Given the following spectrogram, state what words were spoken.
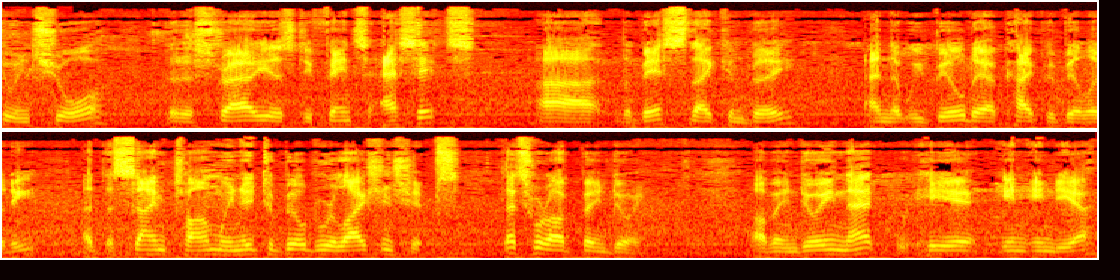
to ensure that Australia's defence assets are the best they can be and that we build our capability. At the same time, we need to build relationships. That's what I've been doing. I've been doing that here in India.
